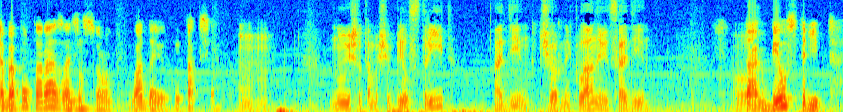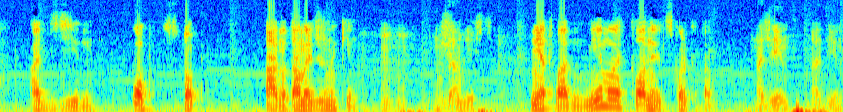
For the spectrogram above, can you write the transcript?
ТБ полтора за 1.42 дают, ну так все. Ну и что там еще? Билл Стрит один, Черный клановец один. Вот. Так, Билл Стрит один. Оп, стоп. А, ну там Реджина Кин. Угу. Ну Еще да. есть. Нет, ладно, мимо. Клановец сколько там? Один, один.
